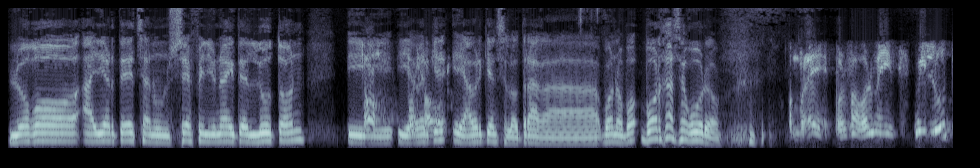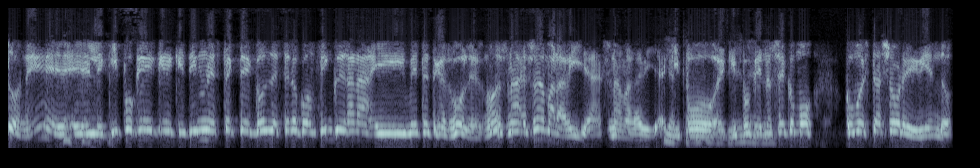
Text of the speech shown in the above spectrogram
Luego ayer te echan un Sheffield United Luton y, y a ver quién, y a ver quién se lo traga. Bueno, Bo- Borja seguro. Hombre, por favor, mi, mi Luton, ¿eh? El, el equipo que, que, que tiene un expected goal de 0,5 y gana y mete tres goles, ¿no? Es una, es una maravilla, es una maravilla. Equipo, equipo que no sé cómo, cómo está sobreviviendo.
